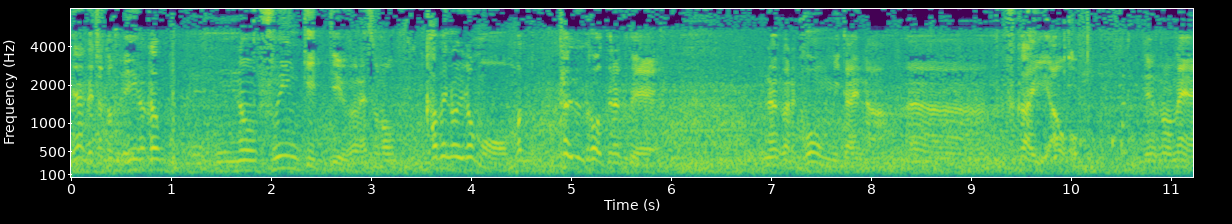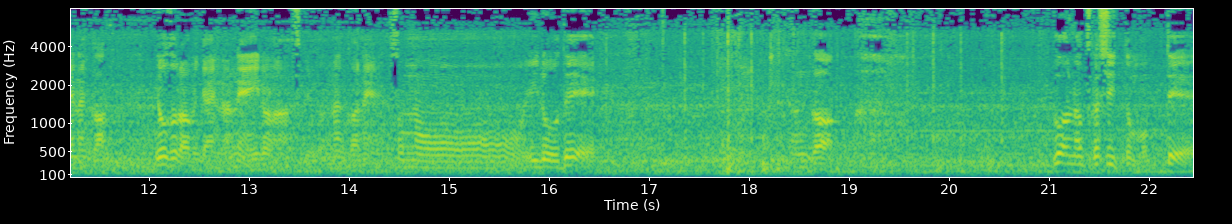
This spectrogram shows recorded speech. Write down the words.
でなんかちょっと映画館の雰囲気っていうかねその壁の色も全く変わってなくてなんかねコーンみたいな深い青のねなんか夜空みたいなね色なんですけどなんかねその色でんかうわ懐かしいと思って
